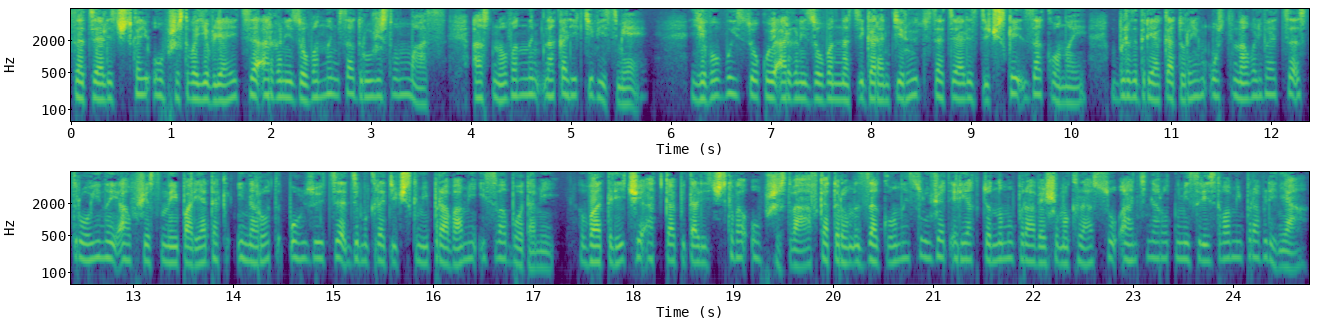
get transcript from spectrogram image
Социалистическое общество является организованным содружеством масс, основанным на коллективизме. Его высокую организованность гарантируют социалистические законы, благодаря которым устанавливается стройный общественный порядок и народ пользуется демократическими правами и свободами. В отличие от капиталистического общества, в котором законы служат реакционному правящему классу антинародными средствами правления,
